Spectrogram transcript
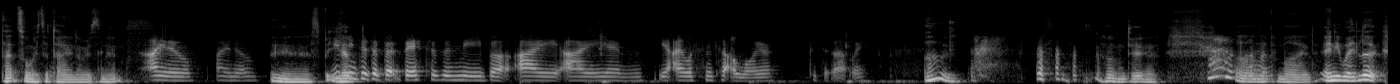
that's always the downer, isn't it? I know, I know. Yes, but You you have, to do a bit better than me, but I, I, um, yeah, I listen to a lawyer. Put it that way. oh. oh dear. Oh, never mind. Anyway, look,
